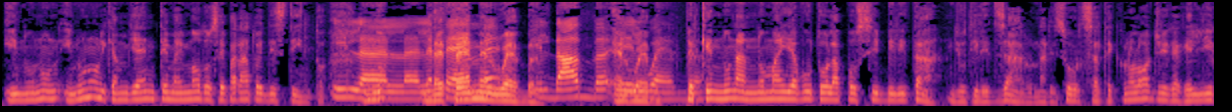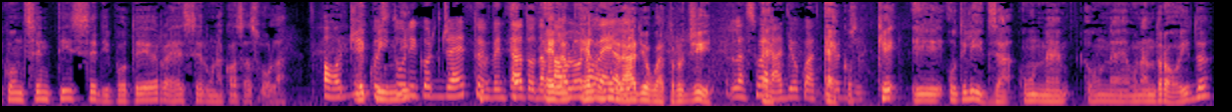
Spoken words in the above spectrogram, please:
in un, in un, unico ambiente ma in modo separato e distinto. Il, no, l'FM, il web, il DAB e il, web, web. Perché non hanno mai avuto la possibilità di utilizzare una risorsa tecnologica che gli consentisse di poter essere una cosa sola. Oggi e quest'unico oggetto inventato da Paolo la, Novelli. È la mia radio 4G. La sua eh, radio 4G. Ecco, che eh, utilizza un, un, un Android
